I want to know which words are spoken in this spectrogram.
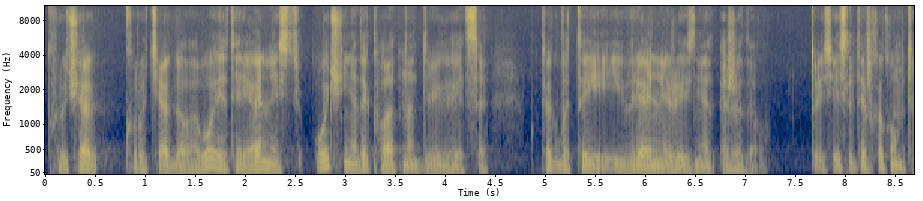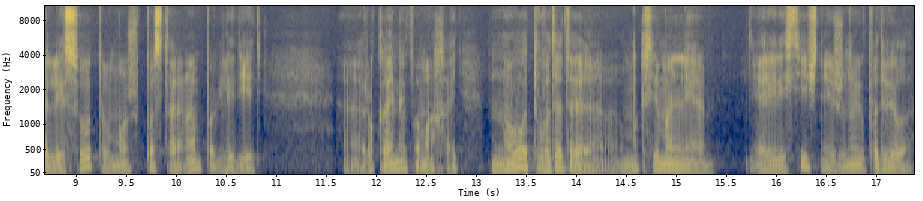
крутя, крутя головой, эта реальность очень адекватно двигается, как бы ты и в реальной жизни ожидал. То есть, если ты в каком-то лесу, то можешь по сторонам поглядеть, а, руками помахать. Но вот, вот это максимальная реалистичность жену и подвела.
